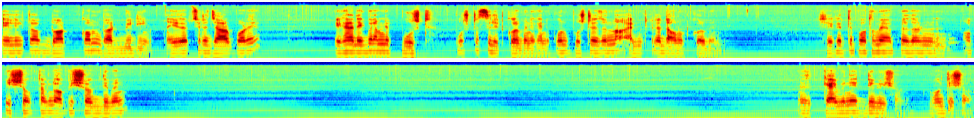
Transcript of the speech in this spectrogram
Teletalk dot com dot BD. এই ওয়েবসাইটে যাওয়ার পরে এখানে দেখবেন আপনি পোস্ট, পোস্টটা সিলেক্ট করবেন এখানে, কোন পোস্টের জন্য কার্ডটা ডাউনলোড করবেন। সেক্ষেত্রে প্রথমে আপনি ধরেন অফিস শখ থাকলে অফিস শখ দিবেন। ক্যাবিনেট ডিভিশন মন্ত্রিসভা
